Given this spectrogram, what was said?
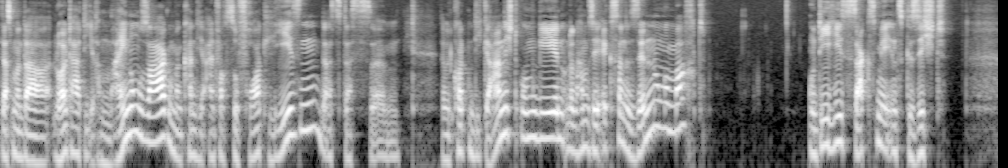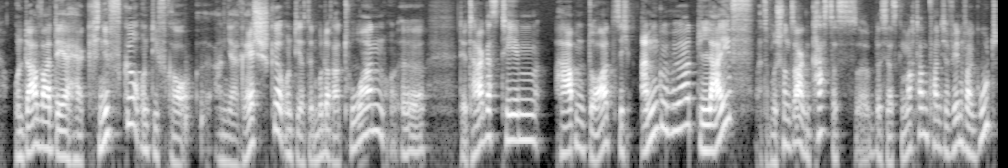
Dass man da Leute hat, die ihre Meinung sagen. Man kann die einfach sofort lesen. Das, das, ähm, damit konnten die gar nicht umgehen. Und dann haben sie extra eine Sendung gemacht. Und die hieß Sag's mir ins Gesicht. Und da war der Herr Knifke und die Frau Anja Reschke und die aus den Moderatoren äh, der Tagesthemen haben dort sich angehört, live, also muss ich schon sagen, krass, dass, äh, dass sie das gemacht haben, fand ich auf jeden Fall gut,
